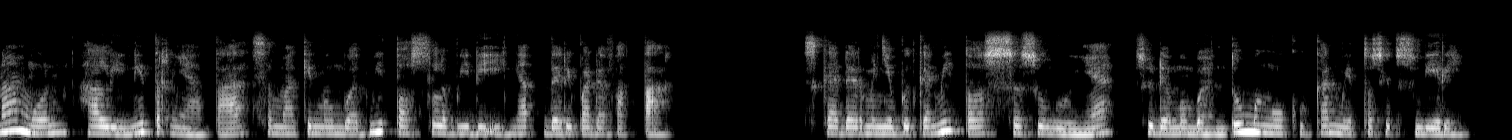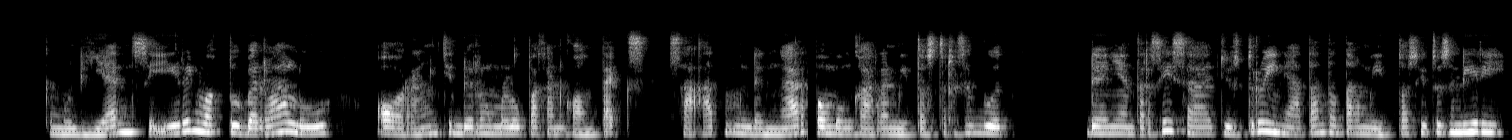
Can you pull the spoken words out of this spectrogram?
Namun, hal ini ternyata semakin membuat mitos lebih diingat daripada fakta. Sekadar menyebutkan mitos sesungguhnya sudah membantu mengukuhkan mitos itu sendiri. Kemudian, seiring waktu berlalu, orang cenderung melupakan konteks saat mendengar pembongkaran mitos tersebut, dan yang tersisa justru ingatan tentang mitos itu sendiri.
